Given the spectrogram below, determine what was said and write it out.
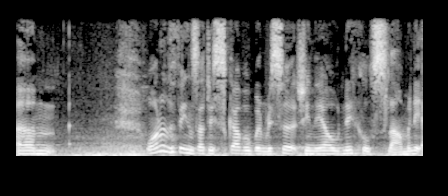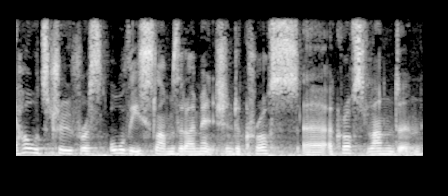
Um, one of the things I discovered when researching the old Nichols slum, and it holds true for us, all these slums that I mentioned across uh, across London.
